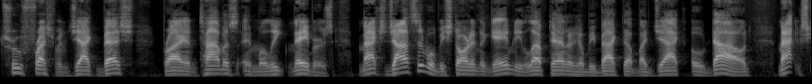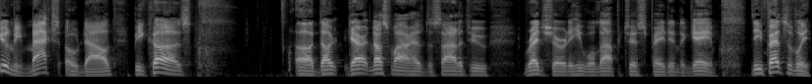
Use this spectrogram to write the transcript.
true freshmen Jack Bech, Brian Thomas, and Malik Nabers. Max Johnson will be starting the game, the left hander. He'll be backed up by Jack O'Dowd. Max, excuse me, Max O'Dowd, because uh, Doug, Garrett Nussmeier has decided to redshirt and he will not participate in the game. Defensively,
